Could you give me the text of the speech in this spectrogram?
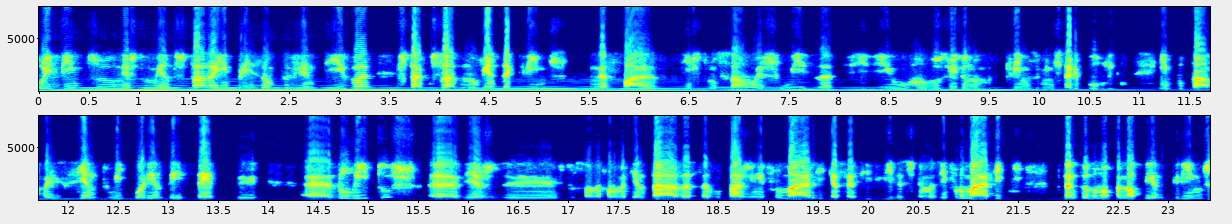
Rui Pinto, neste momento, está em prisão preventiva, está acusado de 90 crimes. Na fase de instrução, a juíza decidiu reduzir o número de crimes. O Ministério Público imputava-lhe 147 uh, delitos, uh, desde instrução da forma tentada, sabotagem informática, acesso indevido a sistemas informáticos, portanto, toda uma panóplia de crimes.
